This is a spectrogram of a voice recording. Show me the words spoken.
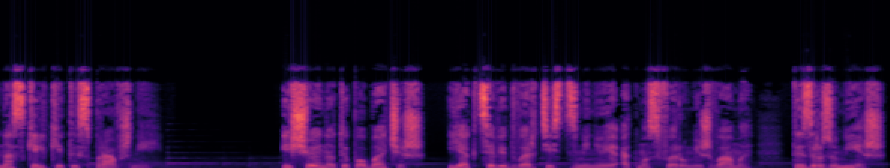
наскільки ти справжній. І щойно ти побачиш, як ця відвертість змінює атмосферу між вами, ти зрозумієш,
